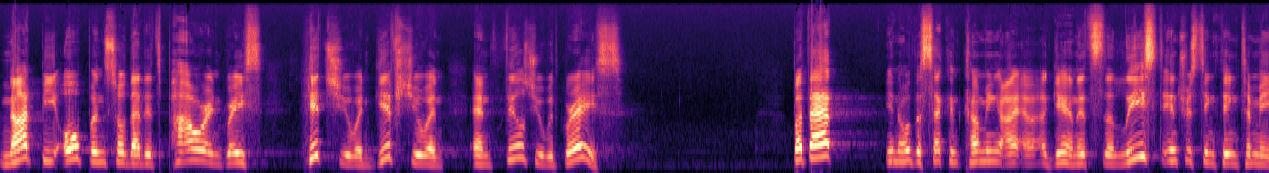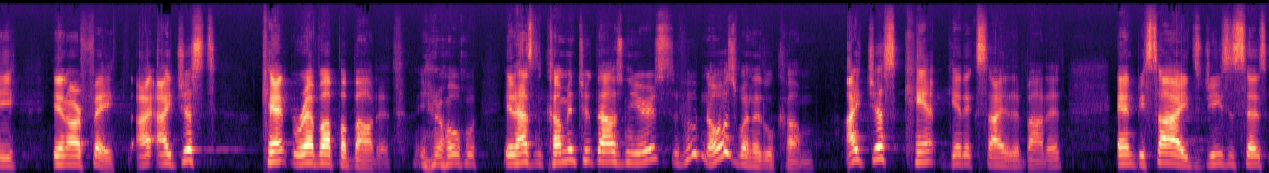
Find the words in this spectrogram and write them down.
not be open so that its power and grace hits you and gifts you and, and fills you with grace. But that, you know, the second coming, I, uh, again, it's the least interesting thing to me in our faith. I, I just can't rev up about it. You know, it hasn't come in 2,000 years. Who knows when it'll come? I just can't get excited about it. And besides, Jesus says,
